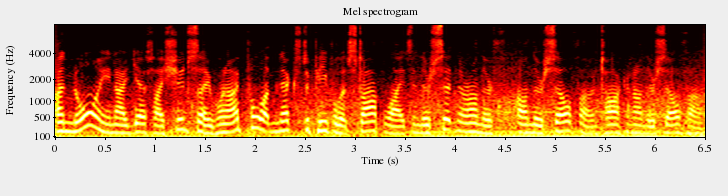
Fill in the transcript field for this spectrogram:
annoying, I guess I should say, when I pull up next to people at stoplights and they're sitting there on their on their cell phone, talking on their cell phone.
